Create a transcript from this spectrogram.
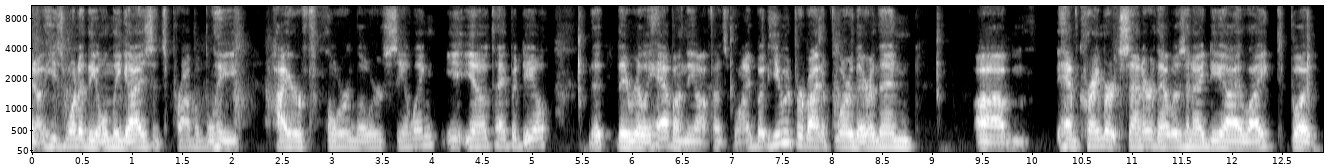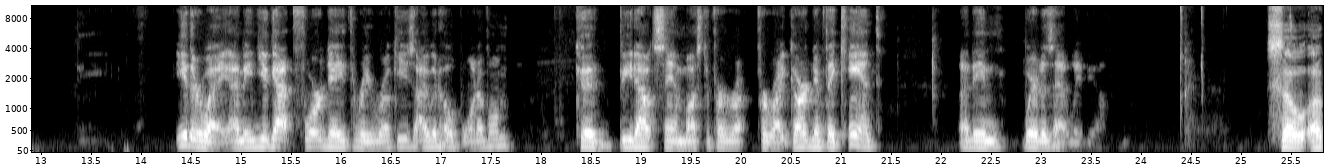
know, he's one of the only guys that's probably higher floor, lower ceiling, you know, type of deal that they really have on the offensive line. But he would provide a floor there, and then um, have Kramer at center. That was an idea I liked, but either way, I mean, you got four day three rookies. I would hope one of them could beat out Sam Mustipher for, for right guard, and if they can't I mean, where does that leave you? So, uh,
